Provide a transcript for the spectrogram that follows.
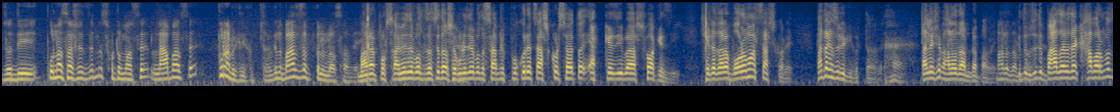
যদি পোনা চাষের জন্য ছোট মাছে লাভ আছে পোনা বিক্রি করতে হবে কিন্তু বাজারজাত করলে লস হবে। মানে আমি যে বলতে চাচ্ছি দর্শক যে বলতে আপনি পুকুরে চাষ করছে হয়তো এক কেজি বা ছ কেজি। সেটা যারা বড় মাছ চাষ করে তাদের কাছে বিক্রি করতে হবে। হ্যাঁ। তাহলে সে ভালো দামটা পাবে। ভালো দাম কিন্তু যদি বাজারে যায় খাবার মাছ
